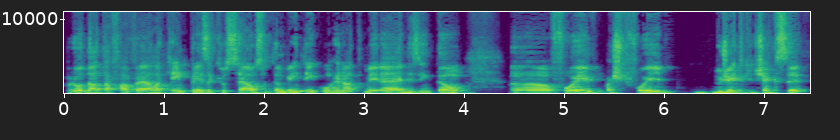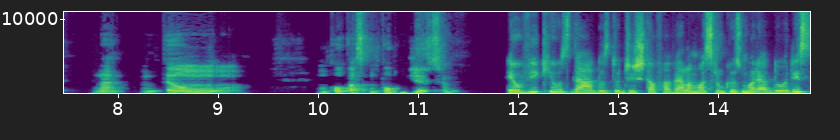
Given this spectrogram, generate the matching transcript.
pro Data Favela, que é a empresa que o Celso também tem com o Renato Meirelles. Então, uh, foi, acho que foi do jeito que tinha que ser, né? Então, um pouco, um pouco disso. Eu vi que os dados do Digital Favela mostram que os moradores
